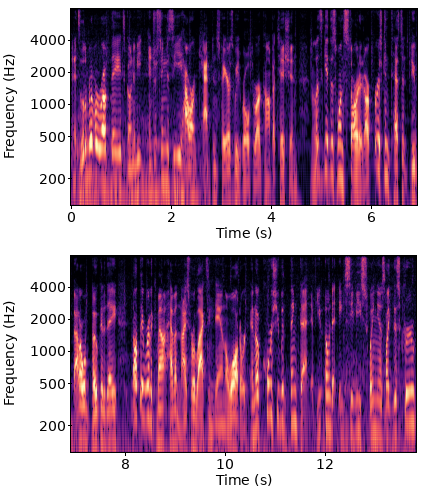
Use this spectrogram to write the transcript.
And it's a little bit of a rough day, it's going to be interesting to see how our captains fare as we roll through our competition. And let's get this one started. Our first contestant to do battle with Boca today thought they were going to come out and have a nice relaxing day on the water, and of course you would think that. If you owned a HCB Sueños like this crew,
